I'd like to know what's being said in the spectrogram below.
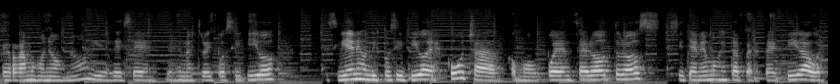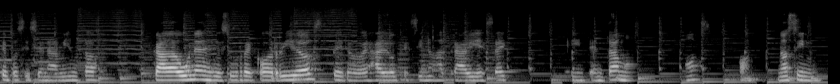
querramos o no, ¿no? Y desde, ese, desde nuestro dispositivo, si bien es un dispositivo de escucha, como pueden ser otros, si tenemos esta perspectiva o este posicionamiento cada una desde sus recorridos, pero es algo que sí nos atraviesa y que intentamos, no sin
